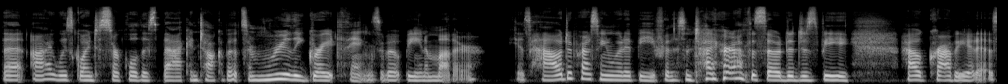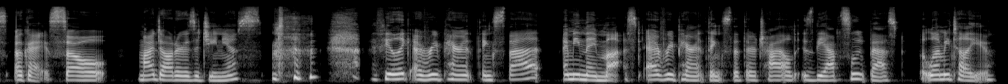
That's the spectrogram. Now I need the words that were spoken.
that I was going to circle this back and talk about some really great things about being a mother. Because how depressing would it be for this entire episode to just be how crappy it is? Okay, so my daughter is a genius. I feel like every parent thinks that. I mean, they must. Every parent thinks that their child is the absolute best. But let me tell you,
